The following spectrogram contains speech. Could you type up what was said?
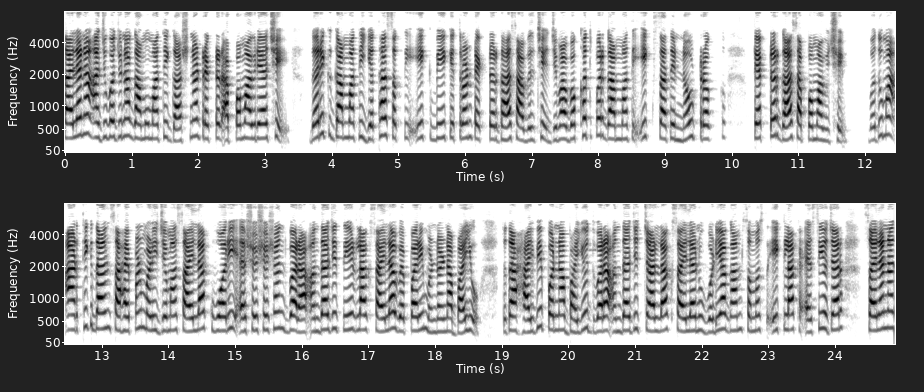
સાયલાના આજુબાજુના ગામોમાંથી ઘાસના ટ્રેક્ટર આપવામાં આવી રહ્યા છે. દરેક ગામમાંથી યથાશક્તિ એક, બે કે ત્રણ ટ્રેક્ટર ઘાસ આવેલ છે, જેમાં વખત પર ગામમાંથી એક સાથે નવ ટ્રક, ટ્રેક્ટર ઘાસ આપવામાં આવ્યું છે. વધુમાં આર્થિક દાન સહાય પણ મળી, જેમાં સાયલા ક્વોરી એસોસિએશન દ્વારા અંદાજે તેર લાખ સાયલા વેપારી મંડળના ભાઈઓ તથા હાઈવે પરના ભાઈઓ દ્વારા અંદાજે ચાર લાખ સાયલાનું વડિયા ગામ સમસ્ત એક લાખ એંસી હજાર સાયલાના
